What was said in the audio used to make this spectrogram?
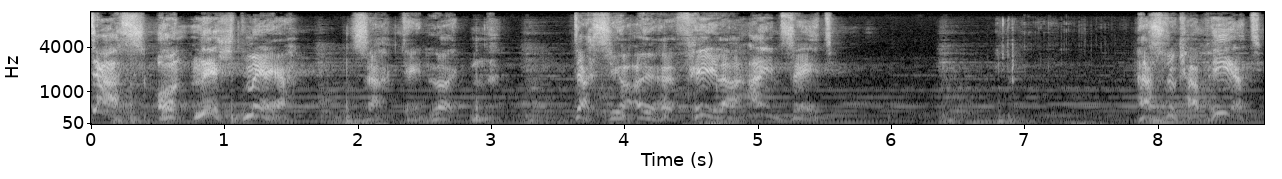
Das und nicht mehr. Sagt den Leuten, dass ihr eure Fehler einseht. Hast du kapiert?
